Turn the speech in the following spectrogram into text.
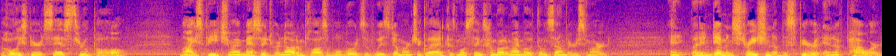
the Holy Spirit says through Paul, my speech and my message were not implausible words of wisdom. Aren't you glad? Because most things come out of my mouth don't sound very smart. And but in demonstration of the Spirit and of power,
